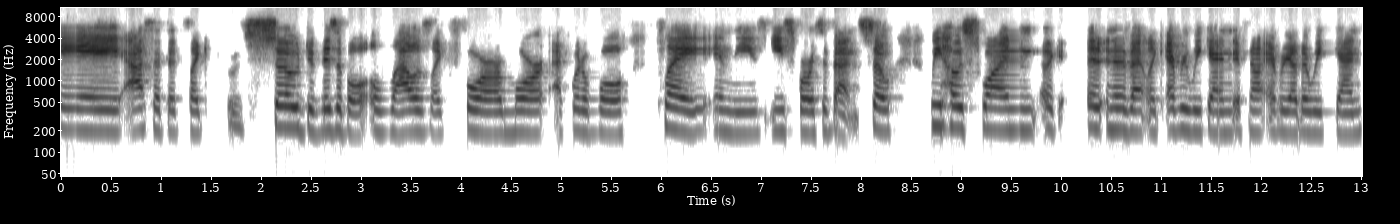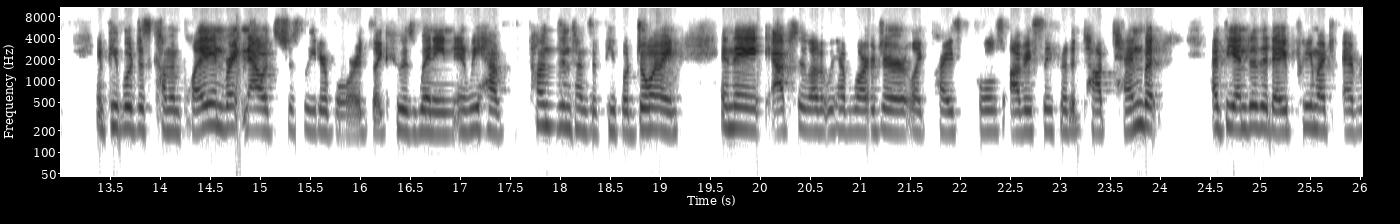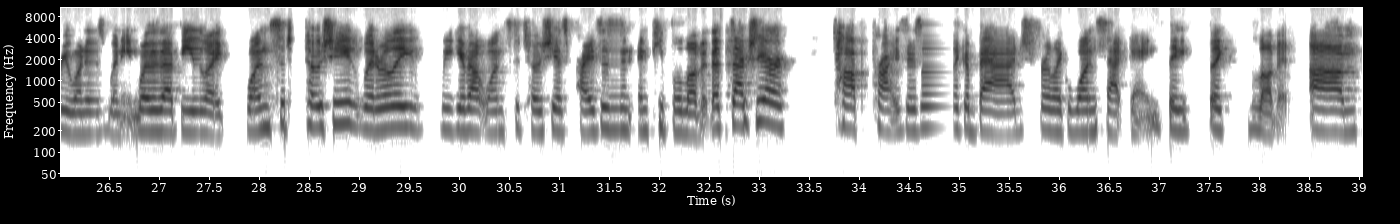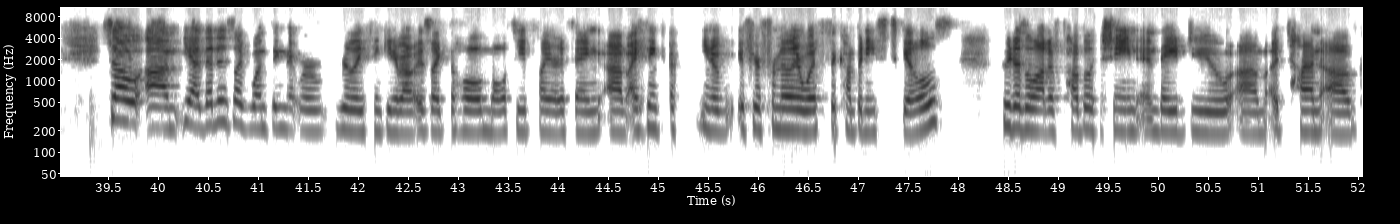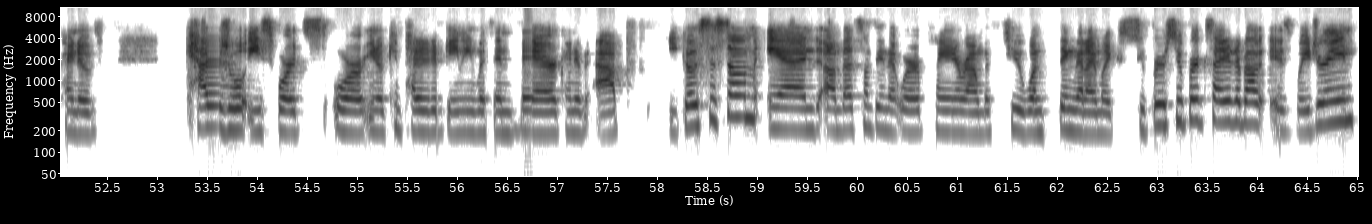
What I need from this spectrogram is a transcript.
a asset that's like so divisible allows like for more equitable play in these esports events. So we host one like an event like every weekend if not every other weekend and people just come and play. And right now it's just leaderboards like who is winning. And we have tons and tons of people join. And they absolutely love it. We have larger like prize pools obviously for the top 10 but at the end of the day pretty much everyone is winning whether that be like one Satoshi. Literally, we give out one Satoshi as prizes and, and people love it. That's actually our top prize. There's like a badge for like one sat gang. They like love it. Um, so um, yeah, that is like one thing that we're really thinking about is like the whole multiplayer thing. Um, I think uh, you know if you're familiar with the company Skillz, who does a lot of publishing and they do um, a ton of kind of casual esports or you know competitive gaming within their kind of app ecosystem. And um, that's something that we're playing around with too. One thing that i'm like super super excited about is wagering.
